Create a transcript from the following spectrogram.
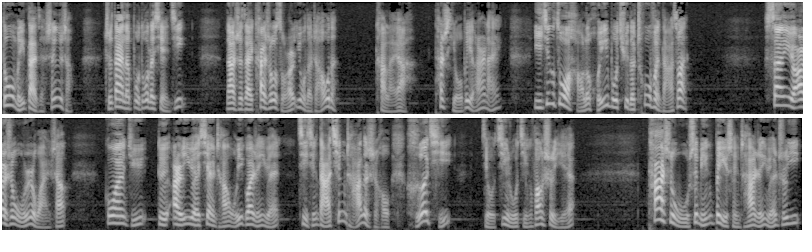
都没带在身上，只带了不多的现金，那是在看守所用得着的。看来啊，他是有备而来，已经做好了回不去的充分打算。三月二十五日晚上，公安局对二医院现场围观人员进行大清查的时候，何其就进入警方视野。他是五十名被审查人员之一，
